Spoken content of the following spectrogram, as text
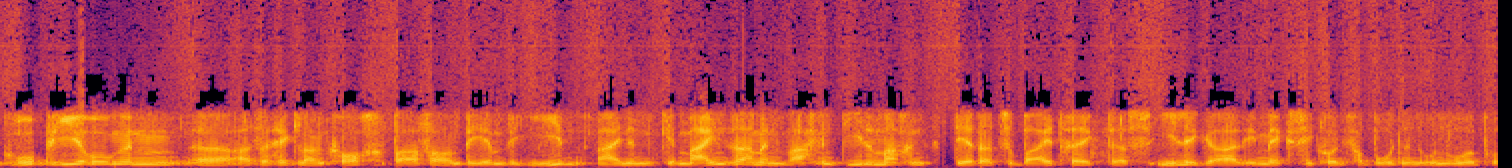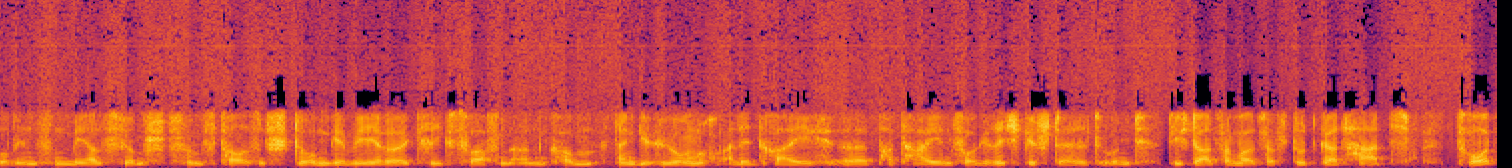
Gruppierungen, äh, also Heckler und Koch, BAFA und BMWI, einen gemeinsamen Waffendeal machen, der dazu beiträgt, dass illegal in Mexiko in verbotenen Unruheprovinzen mehr als 5000 Sturmgewehre, Kriegswaffen ankommen, dann gehören noch alle drei äh, Parteien vor Gericht gestellt. Und die Staatsanwaltschaft Stuttgart hat trotz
